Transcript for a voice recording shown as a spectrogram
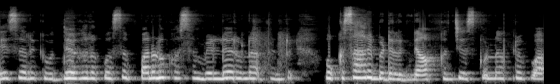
దేశాలకి ఉద్యోగాల కోసం పనుల కోసం వెళ్ళారు నా తండ్రి ఒక్కసారి బిడ్డలు జ్ఞాపకం చేసుకున్నా ప్రభా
